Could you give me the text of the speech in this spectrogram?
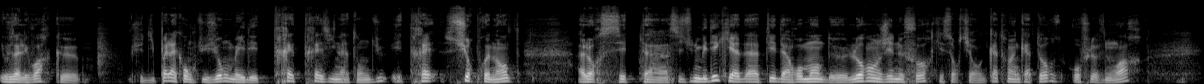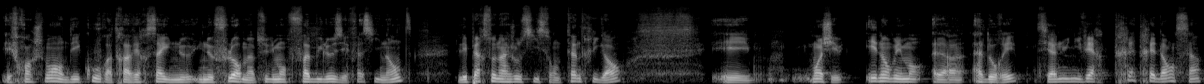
Et vous allez voir que, je ne dis pas la conclusion, mais il est très, très inattendu et très surprenante. Alors, c'est un, une BD qui est adaptée d'un roman de Laurent Genefort, qui est sorti en 94, Au fleuve noir. Et franchement, on découvre à travers ça une, une flore mais absolument fabuleuse et fascinante. Les personnages aussi sont intrigants. Et moi, j'ai énormément euh, adoré. C'est un univers très, très dense. hein.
